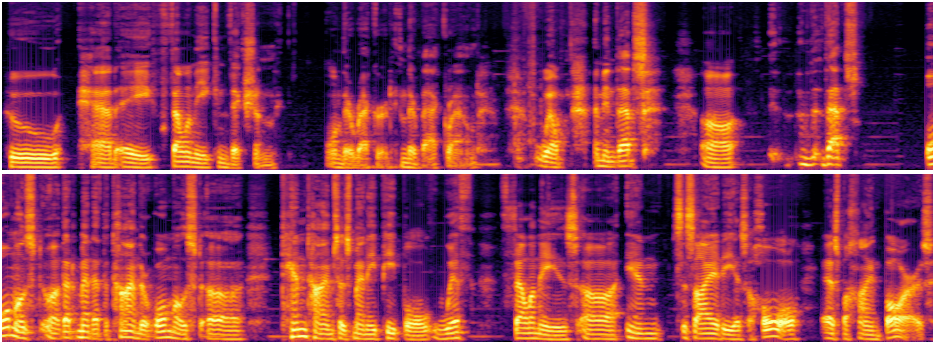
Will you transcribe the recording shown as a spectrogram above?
who had a felony conviction on their record in their background. Well, I mean that's uh, that's almost uh, that meant at the time there were almost uh, ten times as many people with felonies uh, in society as a whole as behind bars.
